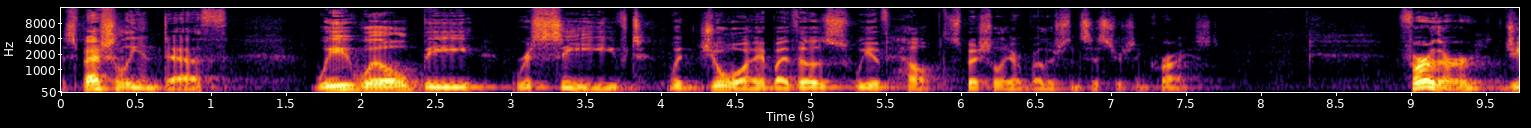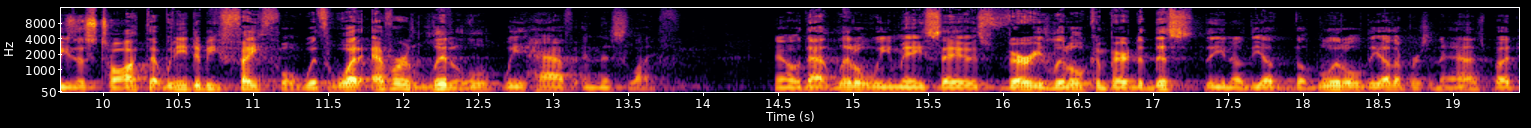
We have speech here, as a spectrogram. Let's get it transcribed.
especially in death, we will be received with joy by those we have helped, especially our brothers and sisters in Christ. Further, Jesus taught that we need to be faithful with whatever little we have in this life. Now, that little we may say is very little compared to this, you know, the, the little the other person has, but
